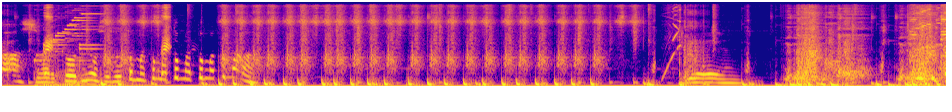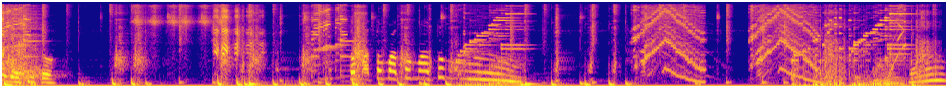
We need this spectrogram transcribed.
¡Ah, suerte Dios! ¡Toma, toma, toma, toma, toma! Bien. ¡Ese payasito! ¡Toma, toma, toma, toma! ¿Ah?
